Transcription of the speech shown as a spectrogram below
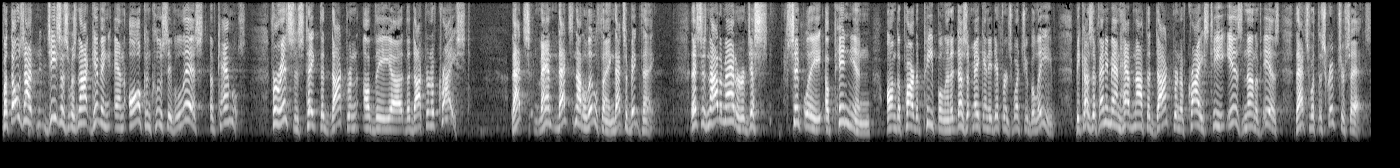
But those aren't, Jesus was not giving an all conclusive list of camels. For instance, take the doctrine of the, uh, the doctrine of Christ. That's, man, that's not a little thing, that's a big thing. This is not a matter of just simply opinion on the part of people, and it doesn't make any difference what you believe. Because if any man have not the doctrine of Christ, he is none of his. That's what the scripture says.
